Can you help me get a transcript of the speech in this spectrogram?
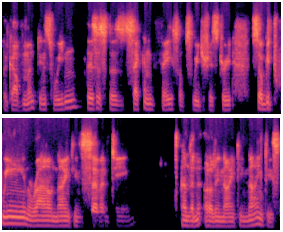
the government in Sweden. This is the second phase of Swedish history. So between around 1917 and then early 1990s.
